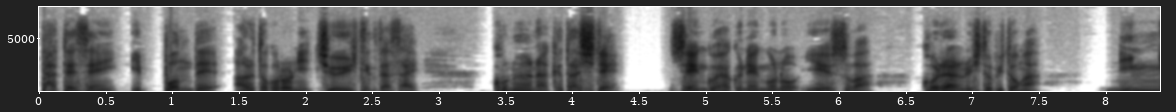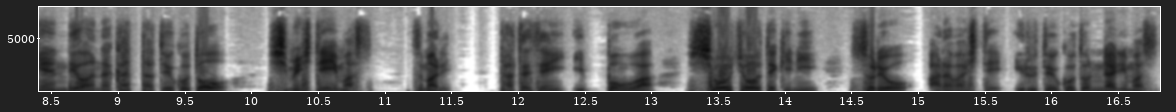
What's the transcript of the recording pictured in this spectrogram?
縦線一本であるところに注意してください。このような形で1500年後のイエスはこれらの人々が人間ではなかったということを示しています。つまり、縦線一本は象徴的にそれを表しているということになります。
